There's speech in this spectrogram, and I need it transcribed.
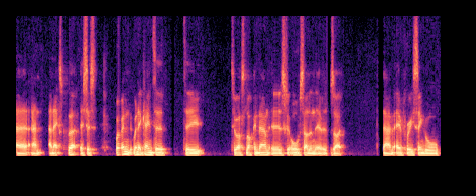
a an, an expert. It's just when when it came to to to us locking down, it was all of a sudden it was like, damn, every single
